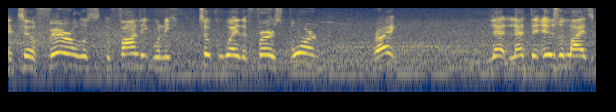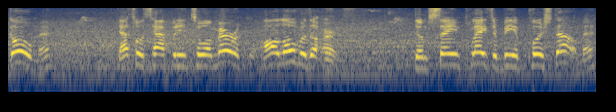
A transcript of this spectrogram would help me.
Until Pharaoh was finally, when he took away the firstborn, right? Let, let the Israelites go, man. That's what's happening to America all over the earth. Them same plagues are being pushed out, man.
